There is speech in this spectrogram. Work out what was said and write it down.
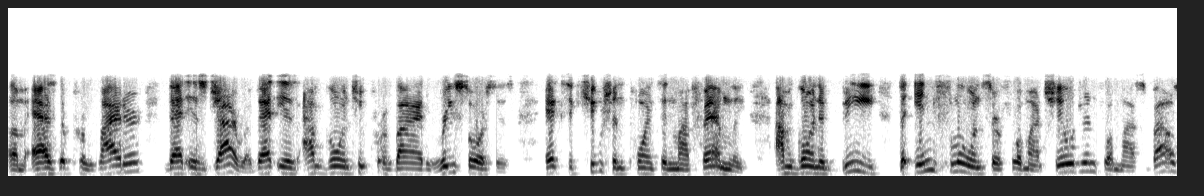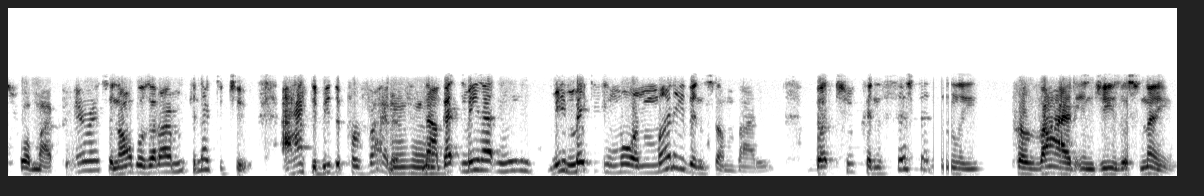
Um, as the provider, that is Jireh. That is, I'm going to provide resources, execution points in my family. I'm going to be the influencer for my children, for my spouse, for my parents, and all those that I'm connected to. I have to be the provider. Mhm. Now, that may not mean me making more money than somebody, but to consistently provide in Jesus' name.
